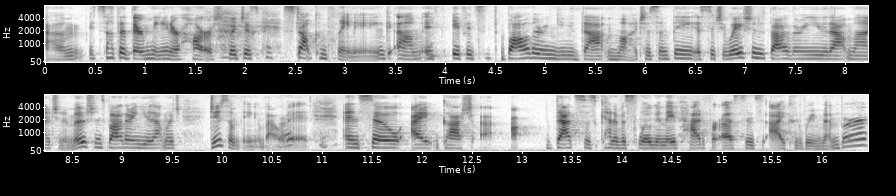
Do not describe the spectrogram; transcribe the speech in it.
Um, it's not that they're mean or harsh, but just stop complaining. Um, if, if it's bothering you that much, if something, a situation is bothering you that much, an emotion's bothering you that much, do something about right. it. And so I, gosh, I, that's a, kind of a slogan they've had for us since I could remember.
